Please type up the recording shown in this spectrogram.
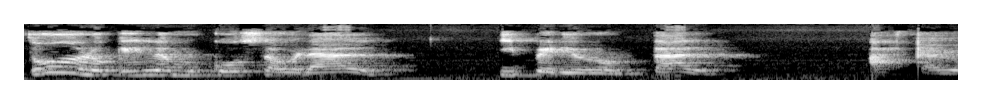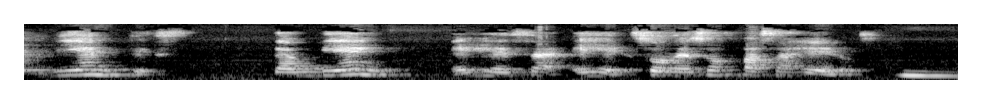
todo lo que es la mucosa oral y periodontal, hasta los dientes, también es esa, son esos pasajeros. Mm.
